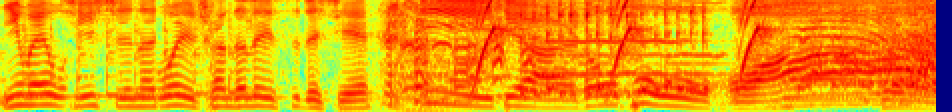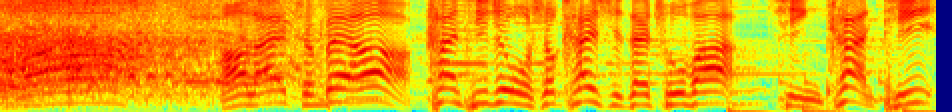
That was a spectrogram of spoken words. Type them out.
因为其实呢，我也穿的类似的鞋，一点都不滑。好，来准备啊，看题之后我说开始再出发，请看题。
